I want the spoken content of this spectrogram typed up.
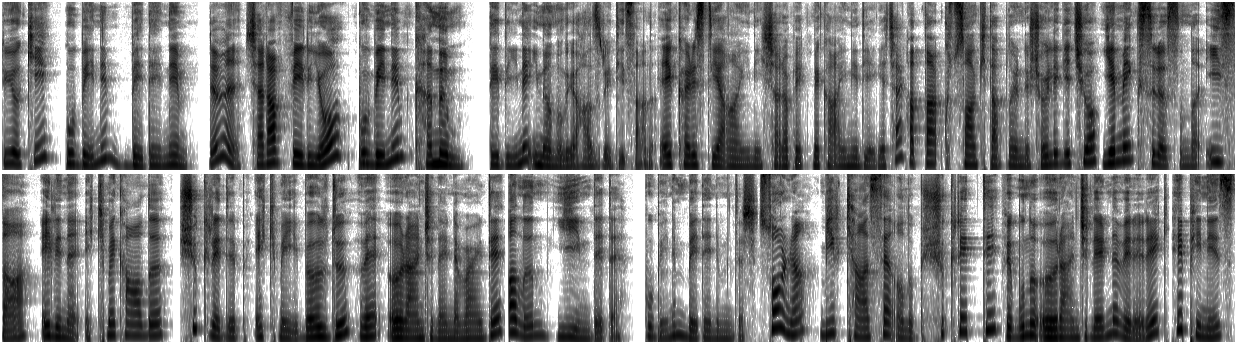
Diyor ki bu benim bedenim değil mi? Şarap veriyor. Bu benim kanım dediğine inanılıyor Hazreti İsa'nın. Evkaristiya ayini, şarap ekmek ayini diye geçer. Hatta kutsal kitaplarında şöyle geçiyor. Yemek sırasında İsa eline ekmek aldı, şükredip ekmeği böldü ve öğrencilerine verdi. Alın yiyin dedi. Bu benim bedenimdir. Sonra bir kase alıp şükretti ve bunu öğrencilerine vererek hepiniz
